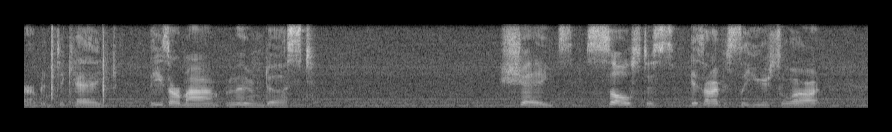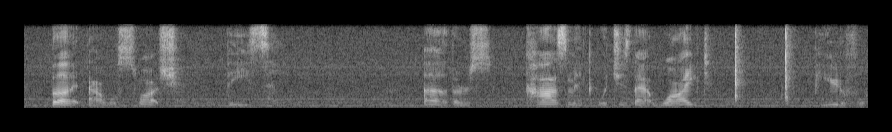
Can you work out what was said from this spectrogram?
Urban Decay. These are my Moon Dust shades. Solstice is obviously used a lot, but I will swatch these others. Cosmic, which is that white. Beautiful.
